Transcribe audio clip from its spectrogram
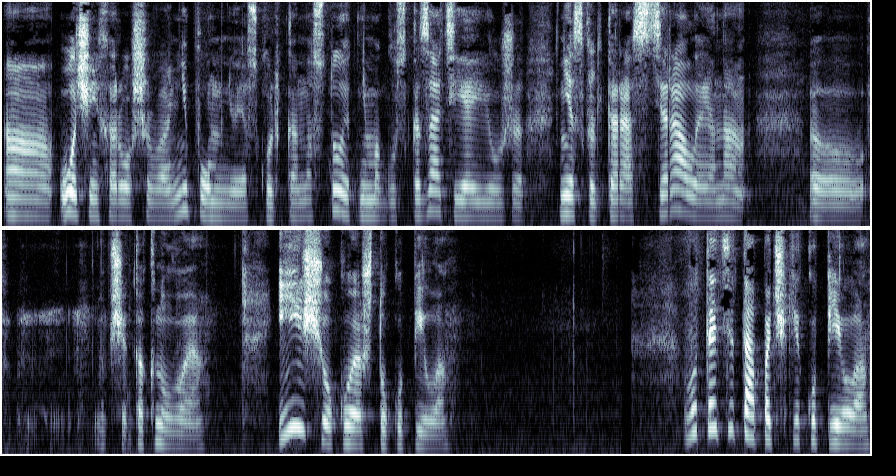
а, очень хорошего. Не помню я, сколько она стоит, не могу сказать. Я ее уже несколько раз стирала, и она э, вообще как новая. И еще кое-что купила. Вот эти тапочки купила.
